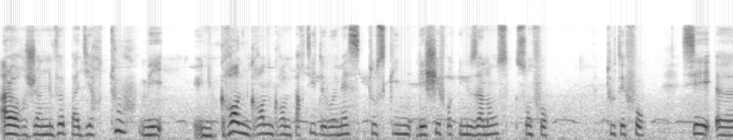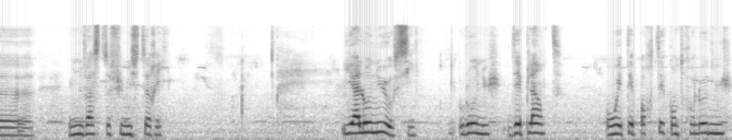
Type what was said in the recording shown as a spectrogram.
alors je ne veux pas dire tout, mais une grande, grande, grande partie de l'OMS, qui, les chiffres qu'ils nous annoncent sont faux. Tout est faux. C'est euh, une vaste fumisterie. Il y a l'ONU aussi. L'ONU, des plaintes ont été portées contre l'ONU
